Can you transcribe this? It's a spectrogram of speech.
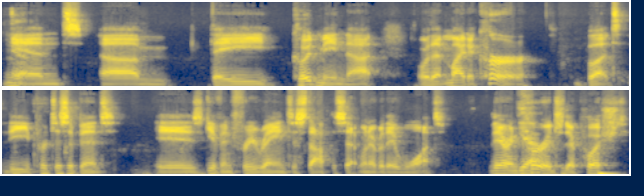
yeah, And um, they could mean that, or that might occur, but the participant is given free reign to stop the set whenever they want. They're Yeah. encouraged, they're pushed,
